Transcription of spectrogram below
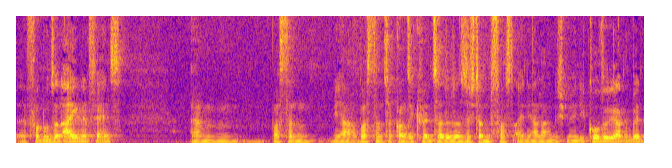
äh, von unseren eigenen Fans, ähm, was, dann, ja, was dann zur Konsequenz hatte, dass ich dann fast ein Jahr lang nicht mehr in die Kurve gegangen bin.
